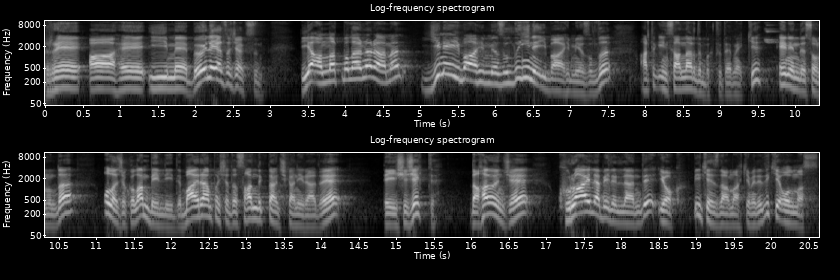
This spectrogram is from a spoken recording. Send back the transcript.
R, A, H, İ, M böyle yazacaksın diye anlatmalarına rağmen yine İbrahim yazıldı, yine İbrahim yazıldı. Artık insanlar da bıktı demek ki. Eninde sonunda olacak olan belliydi. Bayrampaşa'da sandıktan çıkan irade değişecekti. Daha önce kurayla belirlendi. Yok. Bir kez daha mahkeme dedi ki olmaz.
